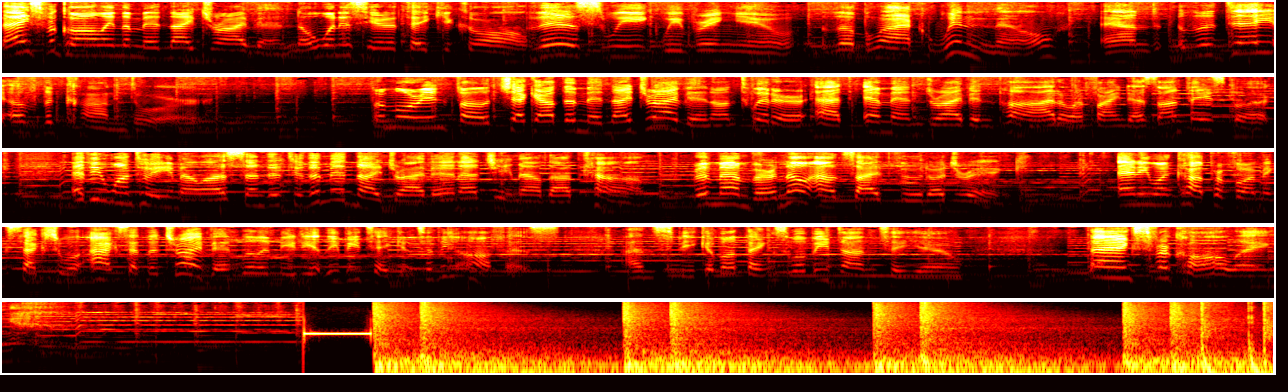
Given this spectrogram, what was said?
Thanks for calling the Midnight Drive-In. No one is here to take your call. This week we bring you the Black Windmill and the Day of the Condor. For more info, check out the Midnight Drive-In on Twitter at MN Drive-In Pod or find us on Facebook. If you want to email us, send it to the Midnight Drive-In at gmail.com. Remember, no outside food or drink. Anyone caught performing sexual acts at the drive-in will immediately be taken to the office. Unspeakable things will be done to you. Thanks for calling.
